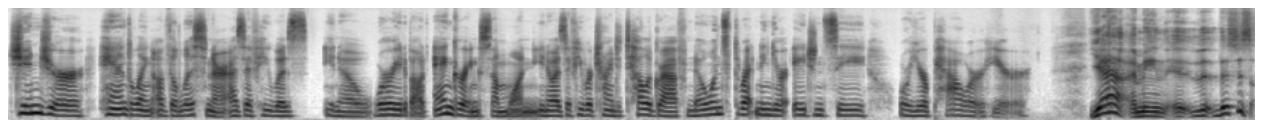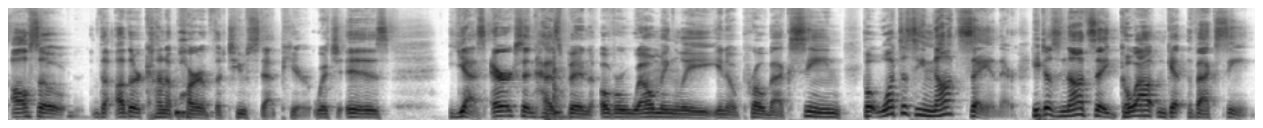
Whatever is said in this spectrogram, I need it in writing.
ginger handling of the listener as if he was, you know, worried about angering someone, you know, as if he were trying to telegraph no one's threatening your agency or your power here. Yeah, I mean, this is also the other kind of part of the two step here, which is yes, Erickson has been overwhelmingly, you know, pro vaccine, but what does he not say in there? He does not say go out and get the vaccine.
